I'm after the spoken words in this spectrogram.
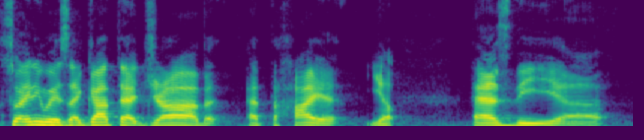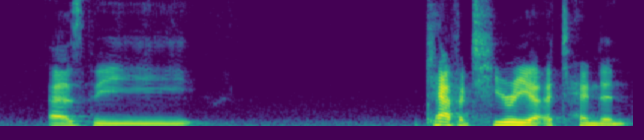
So, anyways, I got that job at, at the Hyatt Yep. as the uh, as the cafeteria attendant.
